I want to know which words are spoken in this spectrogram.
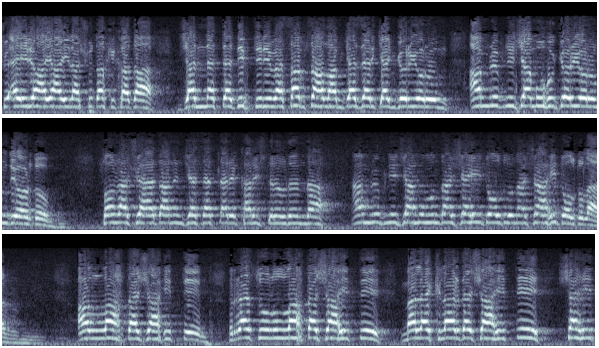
Şu eğri ayağıyla şu dakikada cennette dipdiri ve sapsağlam gezerken görüyorum, Amr ibn Cemuh'u görüyorum diyordum. Sonra şühedanın cesetleri karıştırıldığında, Amr ibn Cemuh'un da şehit olduğuna şahit oldular. Allah da şahitti, Resulullah da şahitti, melekler de şahitti, şehit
